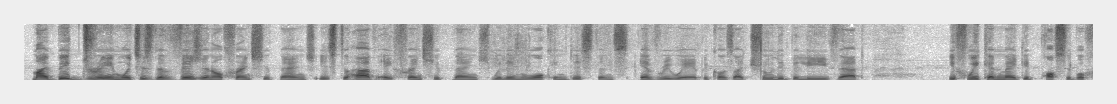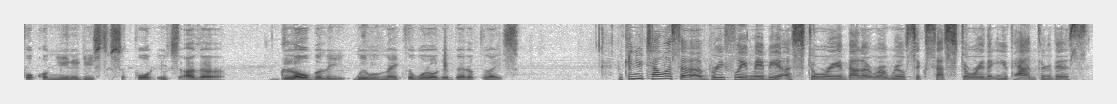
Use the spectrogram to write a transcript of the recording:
My big dream, which is the vision of Friendship Bench, is to have a Friendship Bench within walking distance everywhere because I truly believe that if we can make it possible for communities to support each other globally, we will make the world a better place. Can you tell us uh, briefly maybe a story about a, a, real success story that you've had through this?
